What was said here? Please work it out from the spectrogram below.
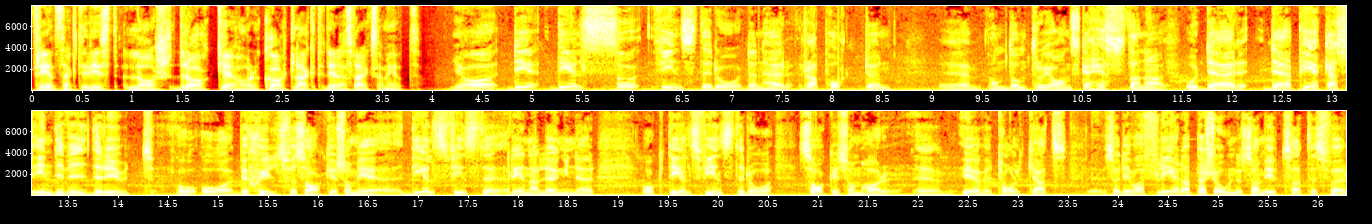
Fredsaktivist Lars Drake har kartlagt deras verksamhet. Ja, det, dels så finns det då den här rapporten eh, om de trojanska hästarna och där, där pekas individer ut och, och beskylls för saker som är... Dels finns det rena lögner och dels finns det då saker som har eh, övertolkats. Så det var flera personer som utsattes för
